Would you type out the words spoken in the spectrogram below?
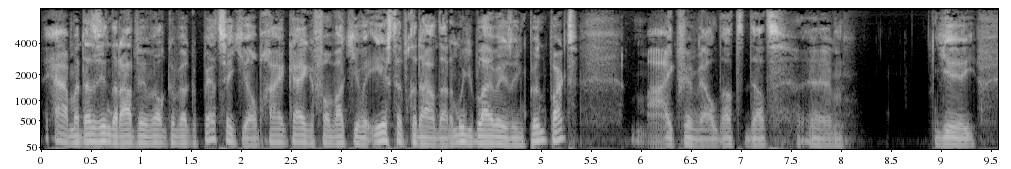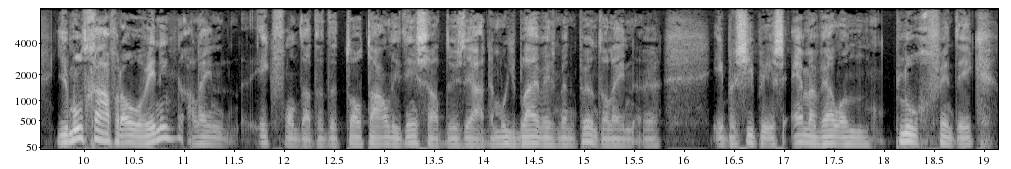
Ja, maar dat is inderdaad weer welke, welke pet zet je op. Ga je kijken van wat je eerst hebt gedaan, dan moet je blij wezen dat je een punt pakt. Maar ik vind wel dat, dat ehm, je, je moet gaan voor overwinning. Alleen ik vond dat het er totaal niet in zat. Dus ja, dan moet je blij met een punt. Alleen eh, in principe is Emmen wel een ploeg, vind ik,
